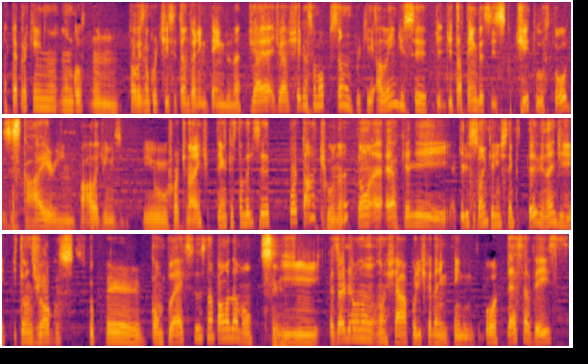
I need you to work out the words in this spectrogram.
Até pra quem não, não, talvez não curtisse tanto a Nintendo, né? Já, é- já chega a ser uma opção, porque além de ser. de estar tendo esses títulos todos, Skyrim, Paladins e o Fortnite, tem a questão dele ser portátil, né? Então é, é aquele, aquele sonho que a gente sempre teve, né? De, de ter uns jogos super complexos na palma da mão. Sim. E apesar de eu não, não achar a política da Nintendo muito boa, dessa vez,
